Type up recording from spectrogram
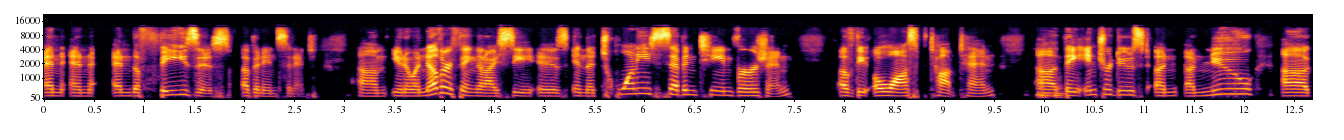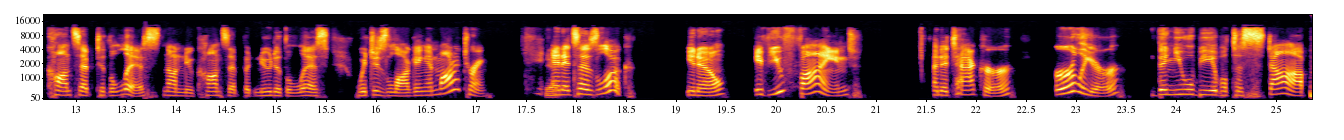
and and and the phases of an incident um, you know another thing that i see is in the 2017 version of the OWASP top 10 uh, mm-hmm. they introduced a, a new uh, concept to the list not a new concept but new to the list which is logging and monitoring yeah. and it says look you know if you find an attacker earlier, then you will be able to stop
